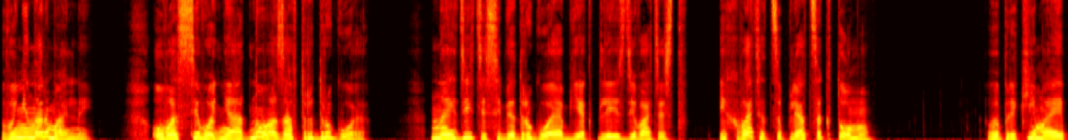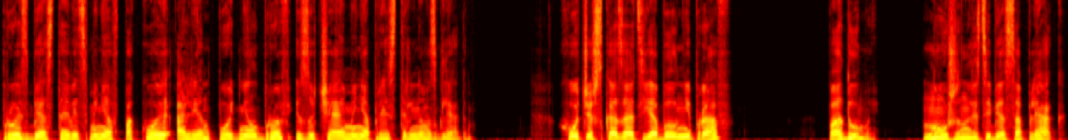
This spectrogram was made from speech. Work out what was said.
Вы ненормальный. У вас сегодня одно, а завтра другое. Найдите себе другой объект для издевательств, и хватит цепляться к Тому». Вопреки моей просьбе оставить меня в покое, Ален поднял бровь, изучая меня пристальным взглядом. «Хочешь сказать, я был неправ? Подумай, нужен ли тебе сопляк,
